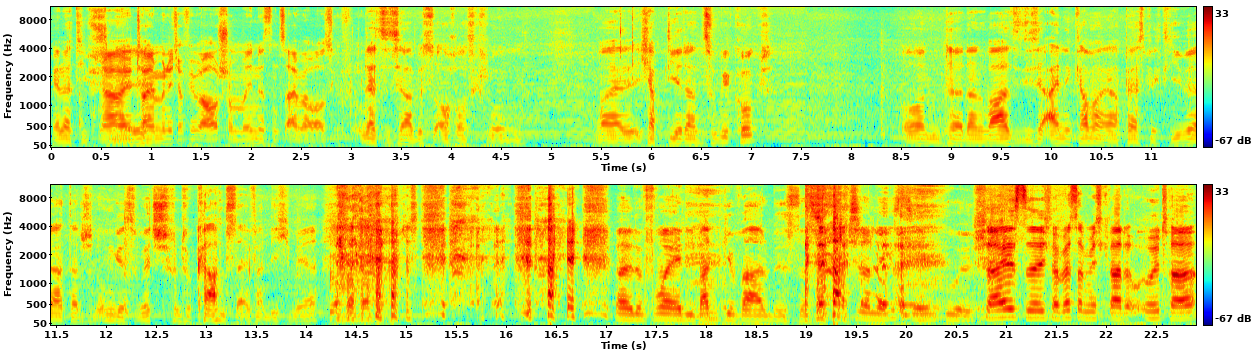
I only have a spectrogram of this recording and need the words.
Relativ Ja, schnell. in Italien bin ich auf jeden Fall auch schon mindestens einmal rausgeflogen. Letztes Jahr bist du auch rausgeflogen. Weil ich habe dir dann zugeguckt. Und äh, dann war sie diese eine Kameraperspektive, hat dann schon umgeswitcht und du kamst einfach nicht mehr. weil du vorher in die Wand gefahren bist. Das war schon extrem cool. Scheiße, ich verbessere mich gerade ultra.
